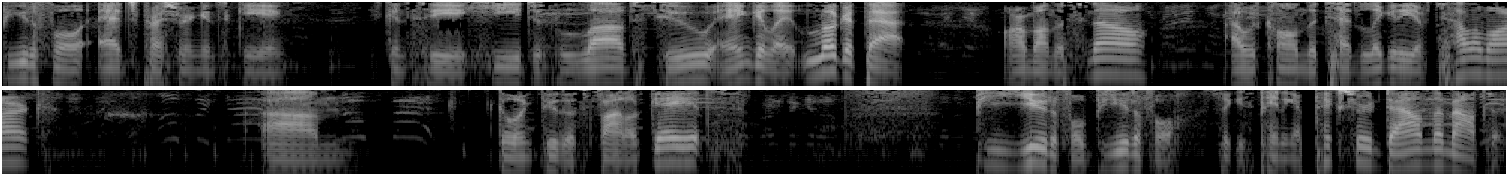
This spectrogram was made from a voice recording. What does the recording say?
beautiful edge pressuring and skiing. You can see he just loves to angulate. Look at that. Arm on the snow. I would call him the Ted Ligety of Telemark. Um, going through those final gates. Beautiful, beautiful. It's like he's painting a picture down the mountain.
